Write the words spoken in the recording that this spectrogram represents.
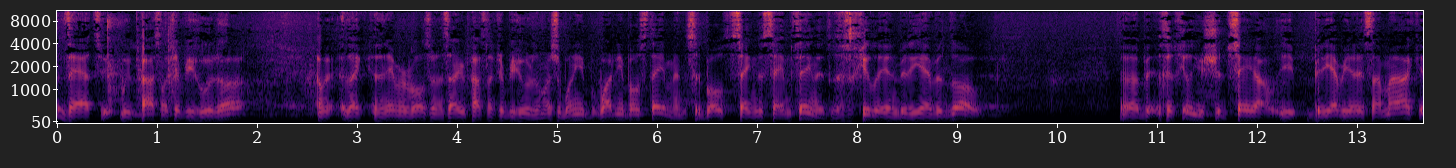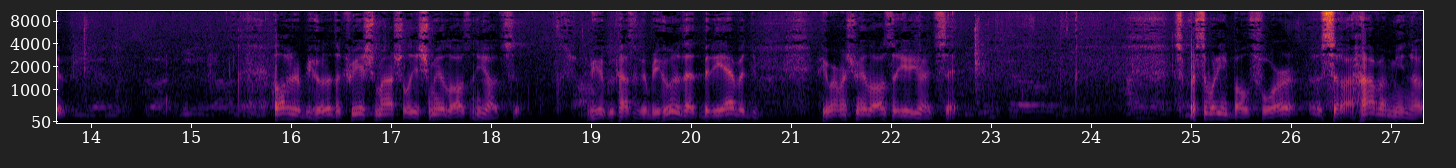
that we pass like Rabbi Yehuda, like in the name of Rabbi Elazar, we pass like Rabbi Yehuda. Why do you, why do you both statements? They're both saying the same thing that Chachila and B'diavad lo. Chachila, you should say B'diavad it's not Ma'akiv. Rabbi Yehuda, the creation marshal Yishmael Ozna Yotze. We pass like Rabbi Yehuda that B'diavad, if you weren't Mashmael Ozna, you Yotze. So first, what do you both for? So Hava Mina,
